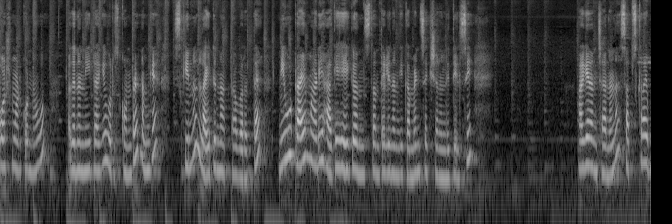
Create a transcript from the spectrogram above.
ವಾಶ್ ಮಾಡ್ಕೊಂಡು ನಾವು ಅದನ್ನು ನೀಟಾಗಿ ಒರೆಸ್ಕೊಂಡ್ರೆ ನಮಗೆ ಸ್ಕಿನ್ನು ಲೈಟನ್ ಆಗ್ತಾ ಬರುತ್ತೆ. ನೀವು ಟ್ರೈ ಮಾಡಿ ಹಾಗೆ ಹೇಗೆ ಅನಿಸ್ತು ಅಂತೇಳಿ ನನಗೆ ಕಮೆಂಟ್ ಸೆಕ್ಷನಲ್ಲಿ ತಿಳಿಸಿ. ಹಾಗೆ ನನ್ನ ಚಾನಲ್ನ ಸಬ್ಸ್ಕ್ರೈಬ್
